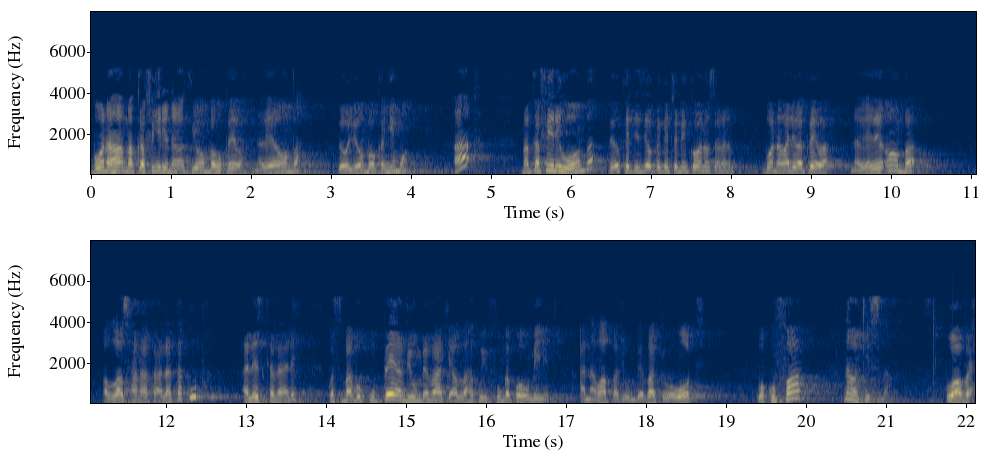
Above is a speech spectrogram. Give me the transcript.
mbona hawa makafiri na wakiomba hupewa na wewe omba wewe uliomba ukanyimwa ah makafiri huomba wewe uketizeo pekee mikono sana mbona wale wapewa na wewe omba Allah subhanahu wa ta'ala atakupa aliskadhalik kwa sababu kupea viumbe vake Allah hakuifunga kwa waumini anawapa viumbe vake wowote wa kufar na wa kiislamu wazi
